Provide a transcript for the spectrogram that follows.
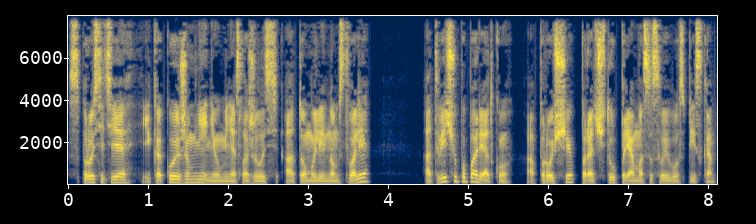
Спросите, и какое же мнение у меня сложилось о том или ином стволе? Отвечу по порядку, а проще прочту прямо со своего списка.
